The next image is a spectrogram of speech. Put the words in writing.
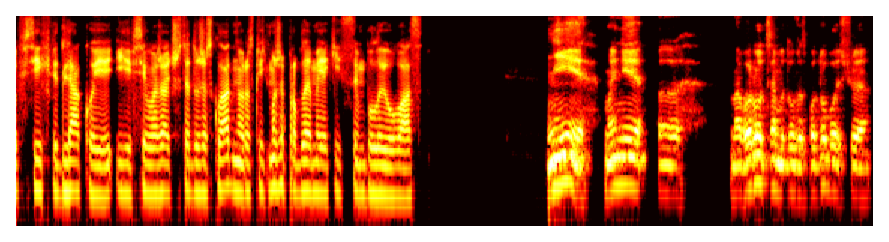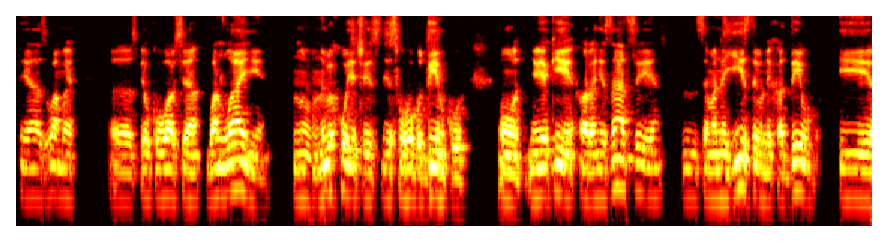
всіх відлякує і всі вважають, що це дуже складно. Розкажіть, може, проблеми якісь з цим були у вас? Ні, мені е, наоборот саме дуже сподобалось, що я з вами е, спілкувався в онлайні, ну не виходячи зі свого будинку. От ні в які організації м, саме не їздив, не ходив, і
